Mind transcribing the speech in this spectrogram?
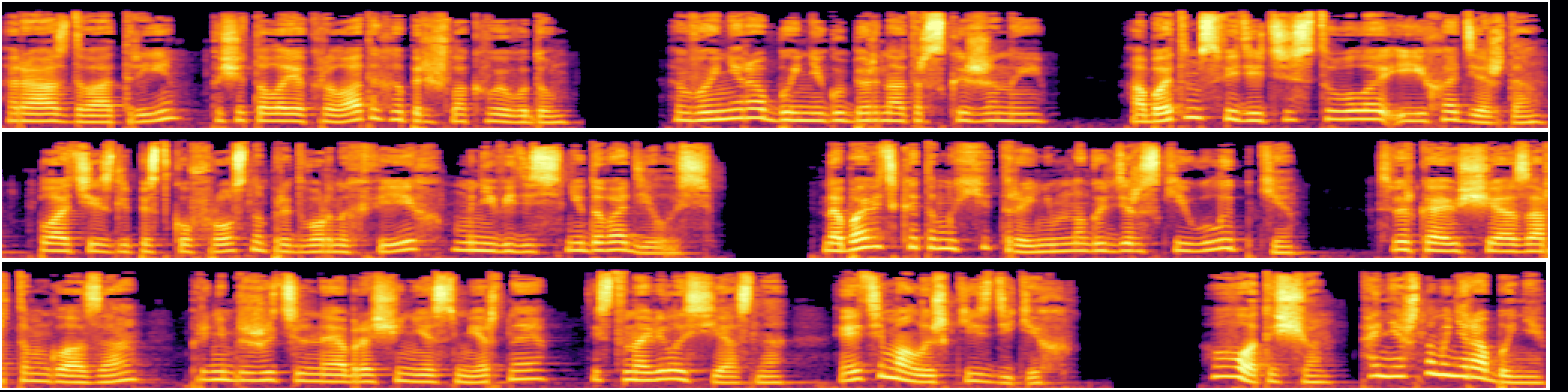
«Раз, два, три», — посчитала я крылатых и пришла к выводу. Вы не рабыня губернаторской жены. Об этом свидетельствовала и их одежда. Платье из лепестков роз на придворных феях мне видеть не доводилось. Добавить к этому хитрые, немного дерзкие улыбки, сверкающие азартом глаза, пренебрежительное обращение смертное, и становилось ясно — эти малышки из диких. «Вот еще. Конечно, мы не рабыни.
